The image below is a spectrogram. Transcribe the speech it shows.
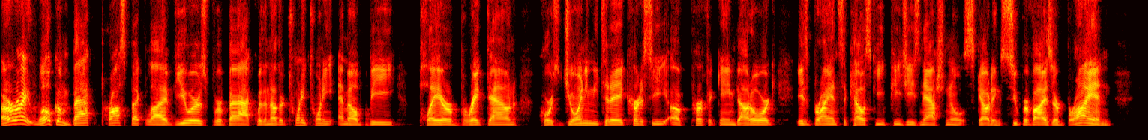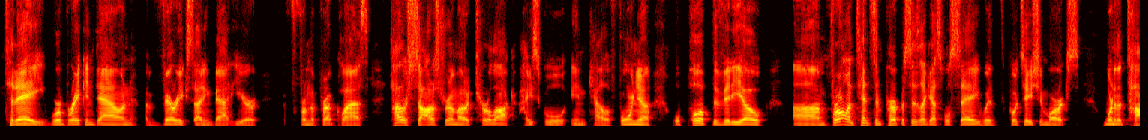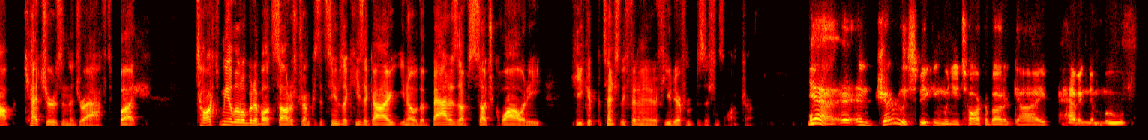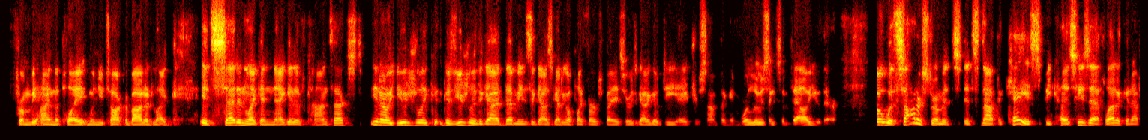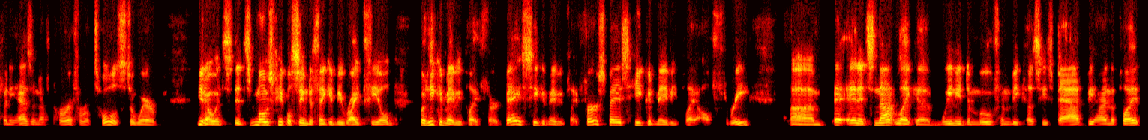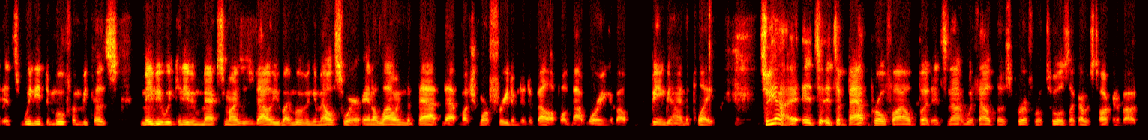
All right, welcome back, Prospect Live viewers. We're back with another 2020 MLB player breakdown. Of course, joining me today, courtesy of perfectgame.org, is Brian Sakowski, PG's National Scouting Supervisor. Brian, today we're breaking down a very exciting bat here from the prep class. Tyler Soderstrom out of Turlock High School in California. We'll pull up the video. Um, for all intents and purposes, I guess we'll say with quotation marks, one of the top catchers in the draft. But talk to me a little bit about Soderstrom because it seems like he's a guy, you know, the bat is of such quality. He could potentially fit in at a few different positions long term. Yeah. And generally speaking, when you talk about a guy having to move from behind the plate, when you talk about it, like it's said in like a negative context, you know, usually because usually the guy that means the guy's got to go play first base or he's got to go DH or something, and we're losing some value there. But with Soderstrom, it's it's not the case because he's athletic enough and he has enough peripheral tools to where, you know, it's it's most people seem to think it'd be right field, but he could maybe play third base, he could maybe play first base, he could maybe play all three. Um, and it's not like a we need to move him because he's bad behind the plate. It's we need to move him because maybe we can even maximize his value by moving him elsewhere and allowing the bat that much more freedom to develop while not worrying about being behind the plate. So yeah, it's it's a bat profile, but it's not without those peripheral tools like I was talking about.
